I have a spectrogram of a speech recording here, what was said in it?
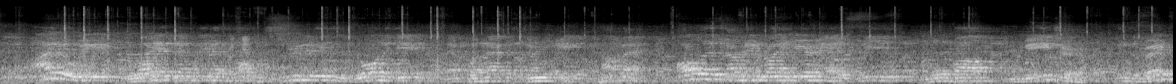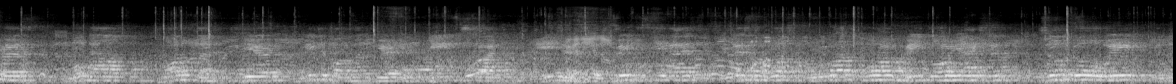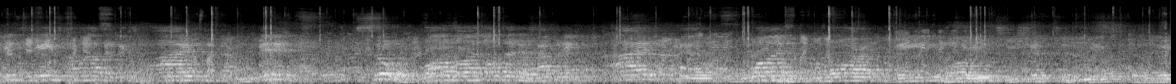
Either way, Riot definitely has an opportunity to draw the game and perhaps do a comeback. All that's happening right here at the Mobile Major. Is the very first mobile tournament here, major tournament here in GameStart Asia. It's great to see you guys. If you guys want to watch a lot more Vainglory action, don't go away. The next game coming up in the next five minutes. So, while all that is happening, I have one more Vainglory t-shirt to give away.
